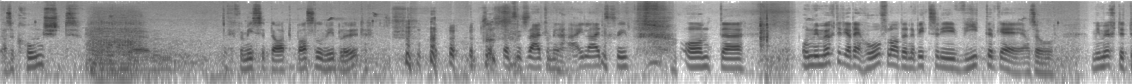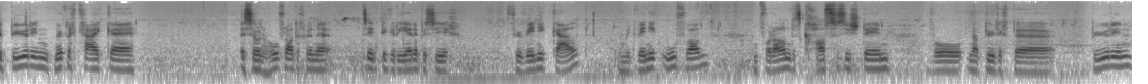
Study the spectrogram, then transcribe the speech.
also Kunst. Ähm, ich vermisse die Art Basel wie blöd. das ist eines meiner Highlights. Und, äh, und wir möchten ja den Hofladen ein bisschen weitergeben. Also, wir möchten der Bäuerin die Möglichkeit geben, so einen Hofladen können zu integrieren bei sich für wenig Geld und mit wenig Aufwand und vor allem das Kassensystem, wo natürlich der Bäuerin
